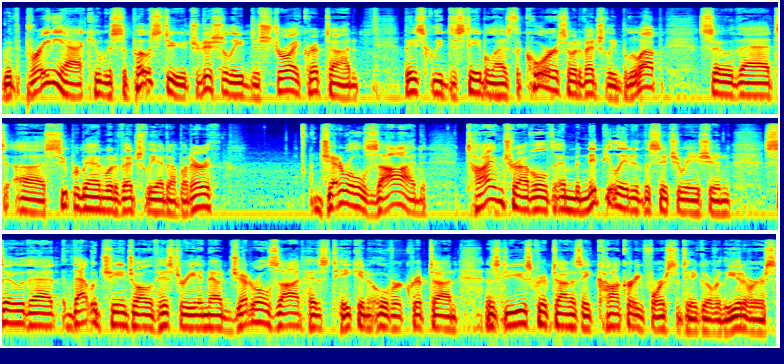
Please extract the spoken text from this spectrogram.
with Brainiac, who was supposed to traditionally destroy Krypton. Basically, destabilize the core, so it eventually blew up, so that uh, Superman would eventually end up on Earth. General Zod time traveled and manipulated the situation so that that would change all of history. And now General Zod has taken over Krypton and is going to use Krypton as a conquering force to take over the universe.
